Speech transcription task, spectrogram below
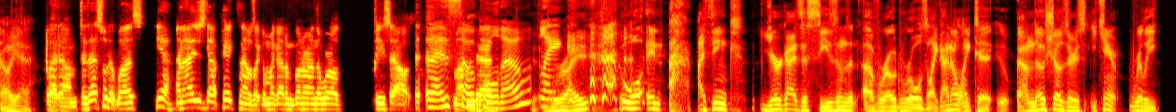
Oh yeah. But um, so that's what it was. Yeah. And I just got picked and I was like, oh my God, I'm going around the world. Peace out. That is Mom so cool though. Like Right. well, and I think your guys' seasons of road rules, like I don't like to on those shows there's you can't really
